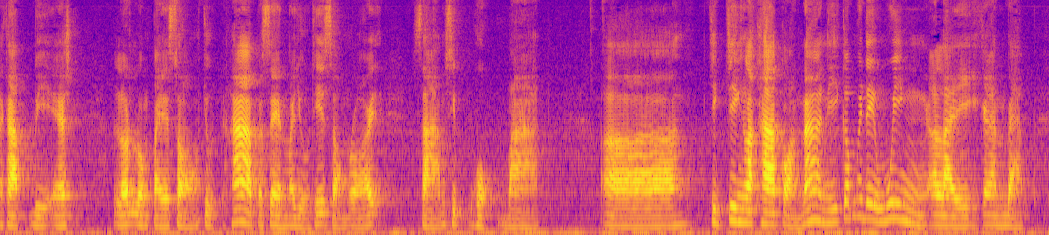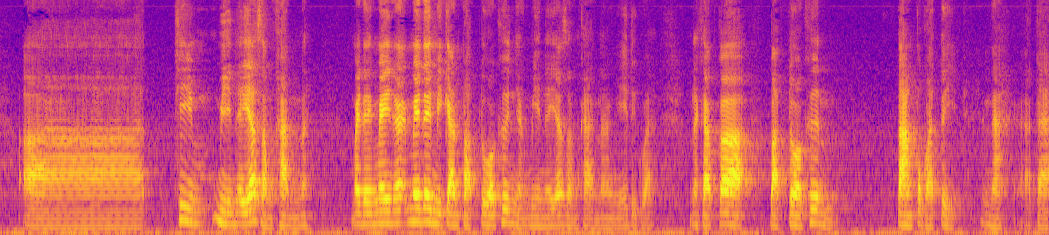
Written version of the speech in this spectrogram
นะครับ BS ลดลงไป 2.5%มาอยู่ที่ 236 บาท จริงๆ ราคาก่อนหน้านี้ก็ไม่ได้วิ่งอะไรกันแบบที่มีนัยสำคัญนะไม่ได้ไม่ไม่ได้มีการปรับตัวขึ้นอย่างมีนัยสำคัญอย่างนี้ดีกว่านะครับก็ปรับตัวขึ้นตามปกตินะแต่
